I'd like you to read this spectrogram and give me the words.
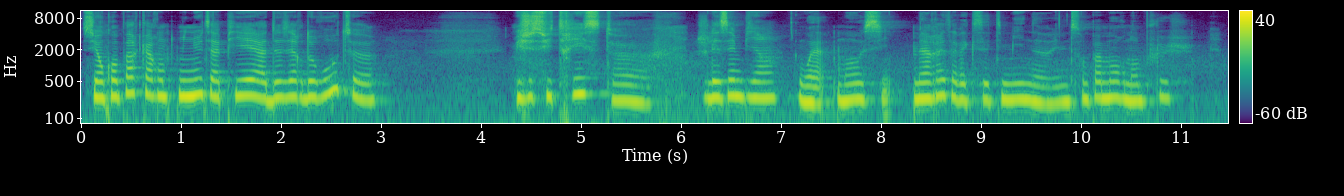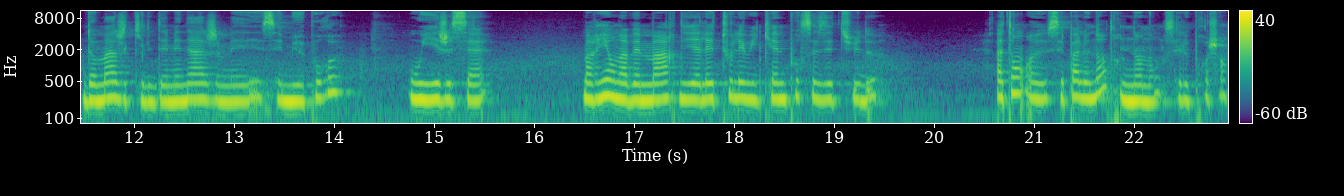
Si on compare 40 minutes à pied à deux heures de route. Mais je suis triste. Je les aime bien. Ouais, moi aussi. Mais arrête avec cette mine, ils ne sont pas morts non plus. Dommage qu'ils déménagent, mais c'est mieux pour eux. Oui, je sais. Marie en avait marre d'y aller tous les week-ends pour ses études. Attends, euh, c'est pas le nôtre? Non, non, c'est le prochain.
